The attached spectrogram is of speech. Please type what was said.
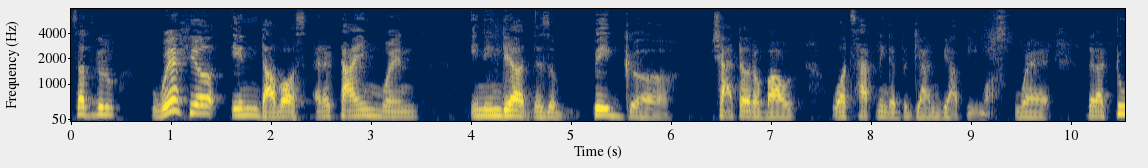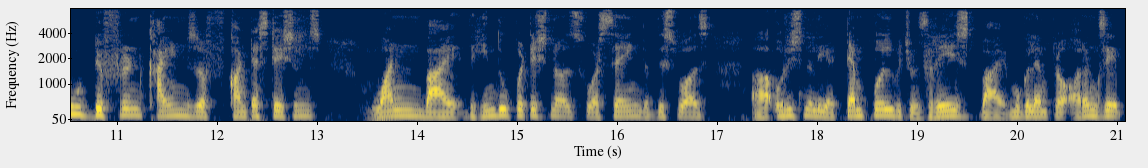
Sadhguru, we're here in Davos at a time when in India there's a big uh, chatter about what's happening at the Gyanvapi Mosque, where there are two different kinds of contestations. One by the Hindu petitioners who are saying that this was uh, originally a temple which was raised by Mughal Emperor Aurangzeb,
